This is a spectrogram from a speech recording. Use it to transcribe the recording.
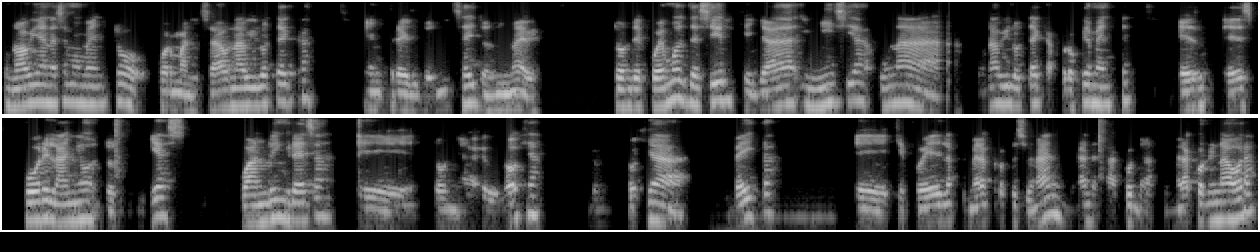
no había en ese momento formalizada una biblioteca entre el 2006 y 2009, donde podemos decir que ya inicia una, una biblioteca propiamente es, por el año 2010, cuando ingresa eh, doña Eulogia, doña Eulogia Beita, eh, que fue la primera profesional, la, primera coordinadora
